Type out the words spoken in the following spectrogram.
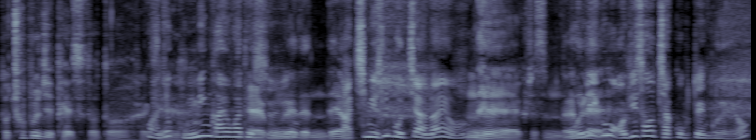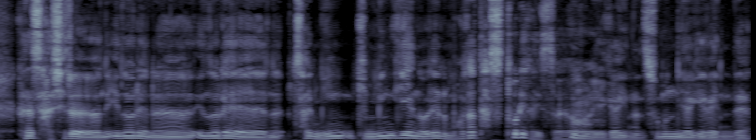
또 촛불 집회에서도 또 이렇게 완전 국민 가요가 네, 됐어요. 공개됐는데요. 아침 이슬 못지 않아요. 네, 그렇습니다. 원래 이건 어디서 작곡된 거예요? 근데 사실은 이 노래는 이 노래는 참 민- 김민기의 노래는 모두 다 스토리가 있어요. 음. 얘기가 있는 숨은 이야기가 있는데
